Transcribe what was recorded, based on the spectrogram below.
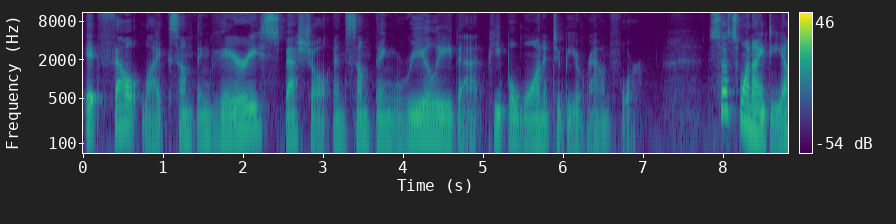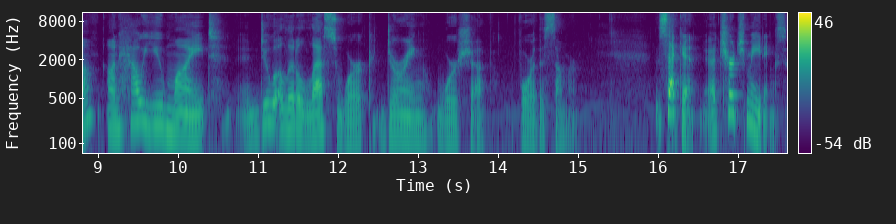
it felt like something very special and something really that people wanted to be around for. So that's one idea on how you might do a little less work during worship for the summer. Second, uh, church meetings.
